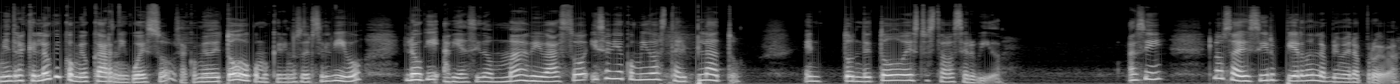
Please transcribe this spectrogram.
Mientras que Loki comió carne y hueso, o sea, comió de todo como queriendo hacerse el vivo, Loki había sido más vivazo y se había comido hasta el plato, en donde todo esto estaba servido. Así, los a decir pierden la primera prueba.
